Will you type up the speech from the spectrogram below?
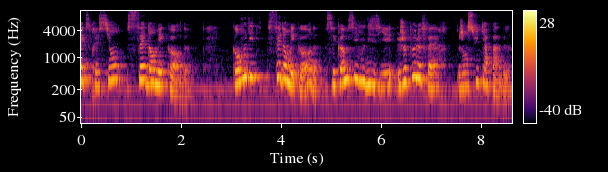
expression, c'est dans mes cordes. Quand vous dites c'est dans mes cordes, c'est comme si vous disiez je peux le faire, j'en suis capable.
